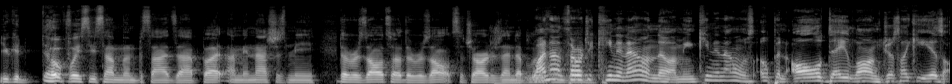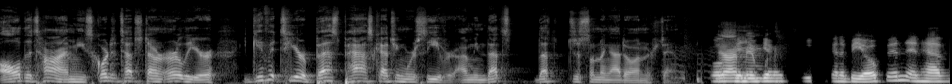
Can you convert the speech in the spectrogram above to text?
you could hopefully see something besides that. But I mean, that's just me. The results are the results. The Chargers end up losing. Why not throw it to Keenan Allen though? I mean, Keenan Allen was open all day long, just like he is all the time. He scored a touchdown earlier. Give it to your best pass catching receiver. I mean, that's that's just something I don't understand. Well, yeah, can I mean, you guarantee he's going to be open and have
